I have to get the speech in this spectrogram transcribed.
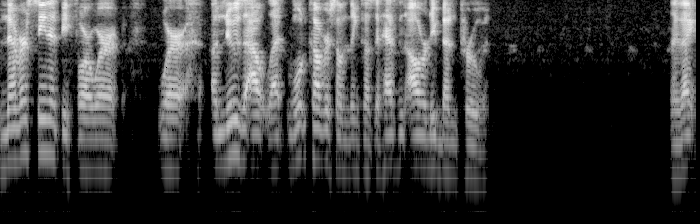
Never seen it before where where a news outlet won't cover something because it hasn't already been proven. Like that,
